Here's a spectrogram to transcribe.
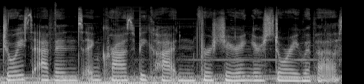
Joyce Evans, and Crosby Cotton for sharing your story with us.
